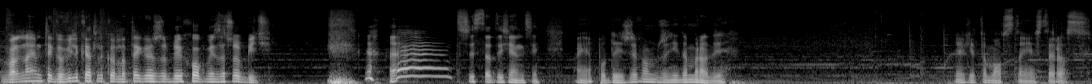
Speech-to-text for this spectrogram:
walnąłem tego wilka tylko dlatego, żeby chłop mnie zaczął bić. 300 tysięcy. A ja podejrzewam, że nie dam rady. Jakie to mocne jest teraz.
